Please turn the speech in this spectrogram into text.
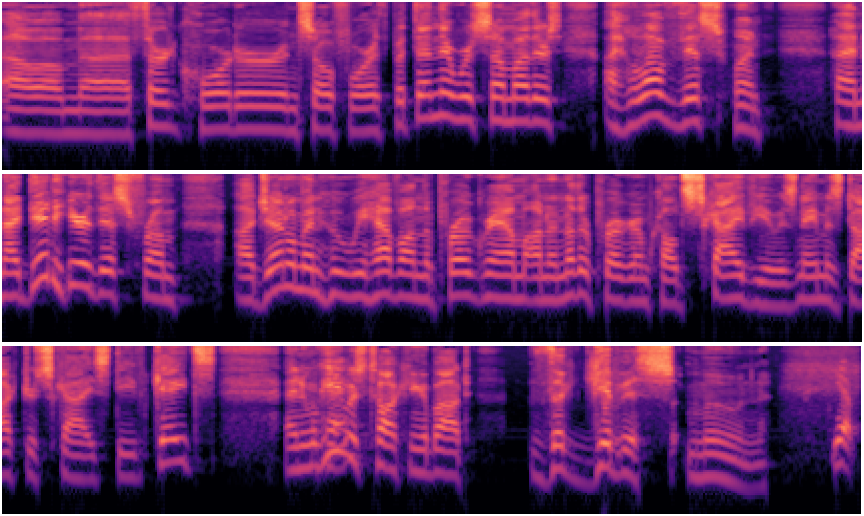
um, uh, third quarter, and so forth. But then there were some others. I love this one, and I did hear this from a gentleman who we have on the program on another program called Skyview. His name is Dr. Sky Steve Kates, and he was talking about the gibbous moon yep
